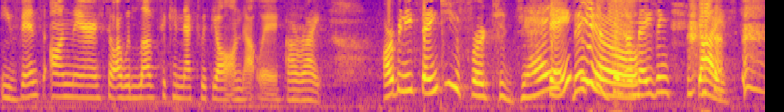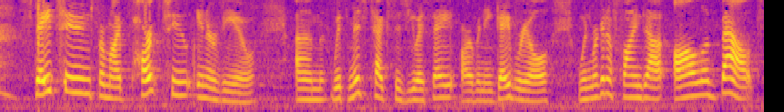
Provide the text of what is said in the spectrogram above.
events on there. So I would love to connect with y'all on that way. All right. R'Bonney, thank you for today. Thank this has been amazing. Guys, stay tuned for my part two interview um, with Miss Texas USA, R'Bonney Gabriel, when we're going to find out all about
